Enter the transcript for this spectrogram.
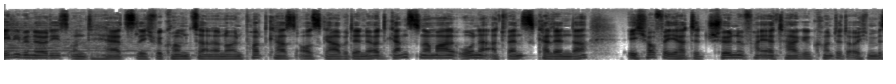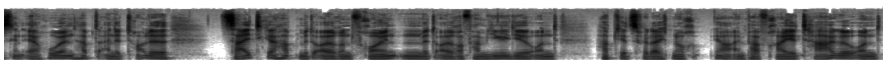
Hey liebe Nerdies und herzlich willkommen zu einer neuen Podcast-Ausgabe der Nerd ganz normal ohne Adventskalender. Ich hoffe, ihr hattet schöne Feiertage, konntet euch ein bisschen erholen, habt eine tolle Zeit gehabt mit euren Freunden, mit eurer Familie und habt jetzt vielleicht noch ja ein paar freie Tage und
